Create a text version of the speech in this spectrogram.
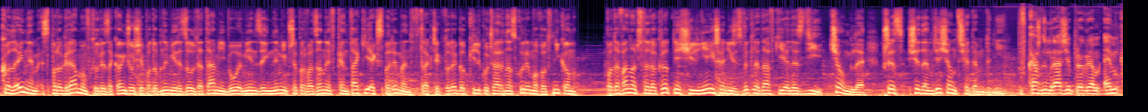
Kolejnym z programów, który zakończył się podobnymi rezultatami, były m.in. przeprowadzony w Kentucky eksperyment, w trakcie którego kilku czarnoskórym ochotnikom podawano czterokrotnie silniejsze niż zwykle dawki LSD, ciągle przez 77 dni. W każdym razie program MK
